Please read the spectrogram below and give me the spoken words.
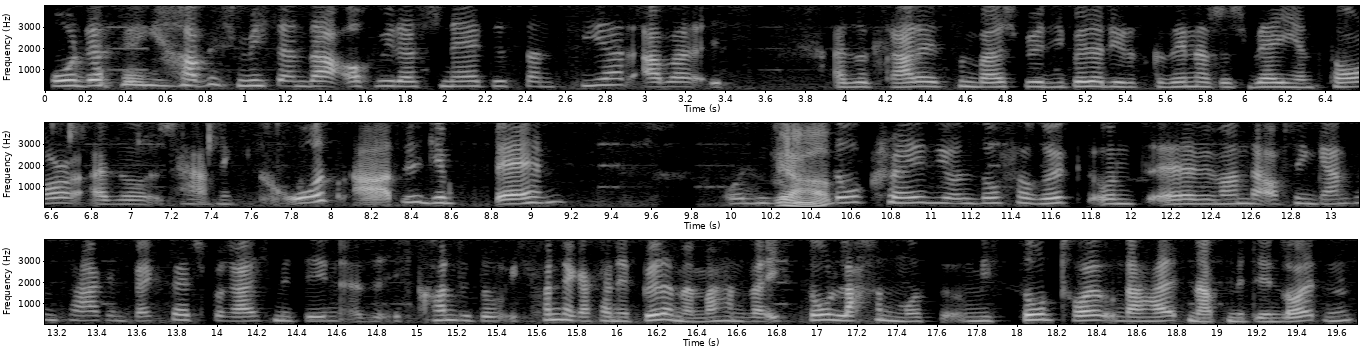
Und deswegen habe ich mich dann da auch wieder schnell distanziert. Aber ich, also gerade jetzt zum Beispiel die Bilder, die du das gesehen hast, ist Valiant Thor. Also ich habe eine großartige Band. Und die sind Ja. so crazy und so verrückt. Und äh, wir waren da auch den ganzen Tag im Backstage-Bereich mit denen. Also ich konnte so, ich konnte ja gar keine Bilder mehr machen, weil ich so lachen musste und mich so toll unterhalten habe mit den Leuten,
